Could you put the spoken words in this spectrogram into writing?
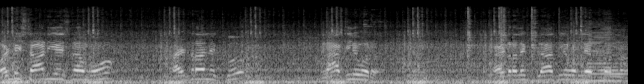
బండి స్టార్ట్ చేసినాము. Hydraulic black lever. Hydraulic black lever లేపుతున్నా.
